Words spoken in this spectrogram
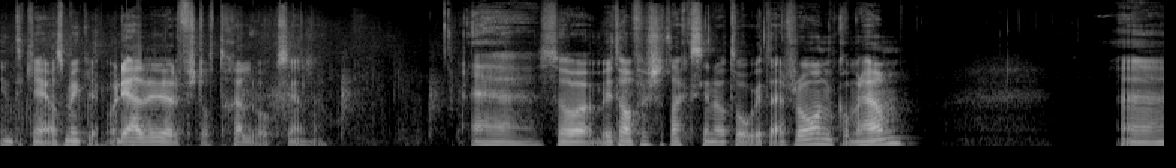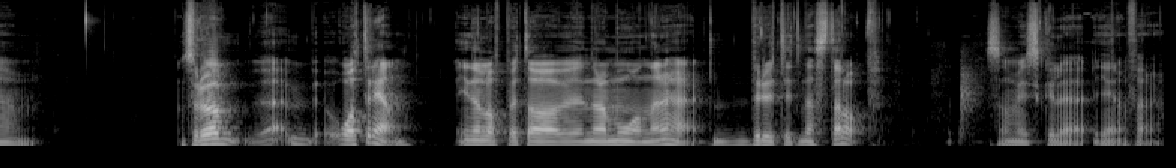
inte kan göra så mycket. Och det hade vi väl förstått själva också egentligen. Så vi tar första taxin och tåget därifrån, kommer hem. Så då, återigen, inom loppet av några månader här, brutit nästa lopp. Som vi skulle genomföra.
